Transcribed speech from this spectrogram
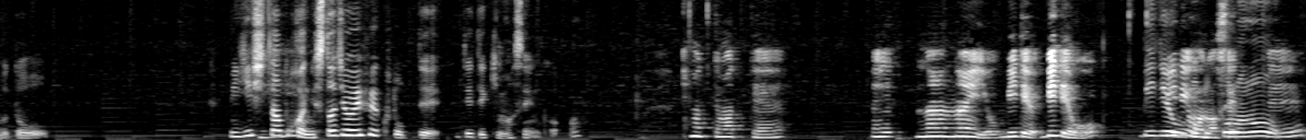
ぶと右下とかにスタジオエフェクトって出てきませんか、待って待って。えなないよ。ビデオビデオ？ビデオビデオの設定？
